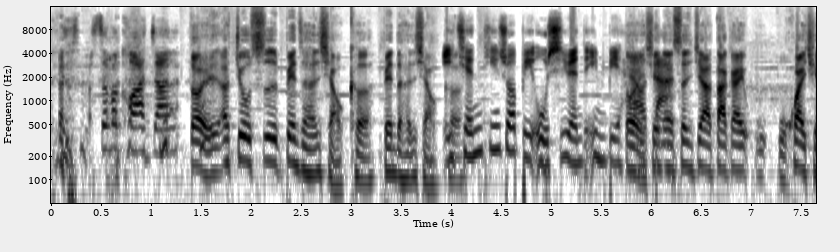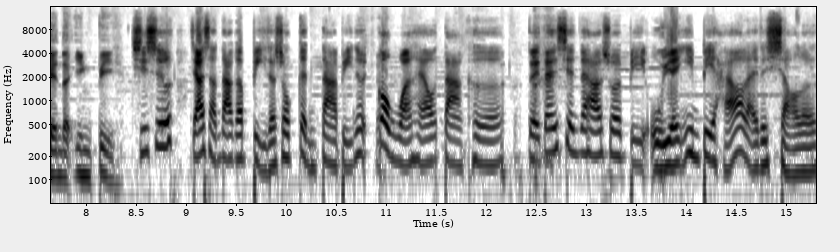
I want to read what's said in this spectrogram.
这么夸张？对，啊，就是变成很小颗，变得很小颗。以前听说比五十元的硬币还要大，对，现在剩下大概五五块钱的硬币。其实假想大哥比的时候更大，比那贡丸还要大颗。对，但是现在他说比五元硬币还要来的小了。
